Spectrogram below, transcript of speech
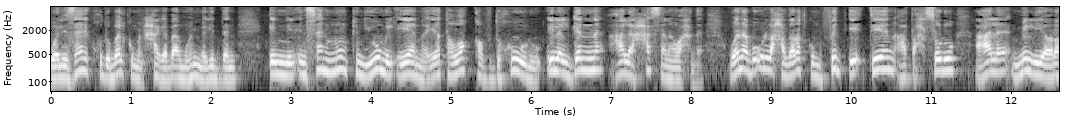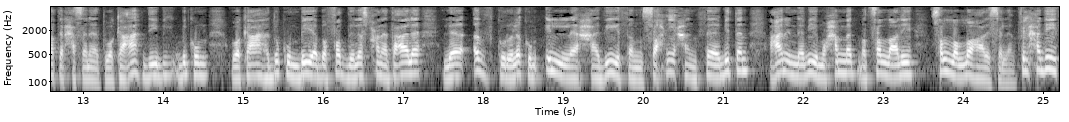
ولذلك خدوا بالكم من حاجة بقى مهمة جدا. إن الإنسان ممكن يوم القيامة يتوقف دخوله إلى الجنة على حسنة واحدة. وأنا بقول لحضراتكم في دقيقتين هتحصلوا على مليارات الحسنات. وكعهدي بكم وكعهدكم بي بفضل الله سبحانه وتعالى لا أذكر لكم إلا حديثا صحيحا ثابتا عن النبي محمد ما تصلى عليه صلى الله عليه وسلم. في الحديث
